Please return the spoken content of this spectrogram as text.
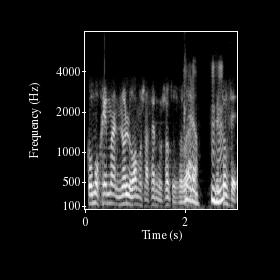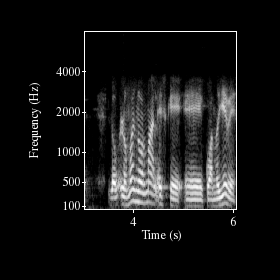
como Gema no lo vamos a hacer nosotros, ¿verdad? Claro. Uh -huh. Entonces, lo, lo, más normal es que eh, cuando lleves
